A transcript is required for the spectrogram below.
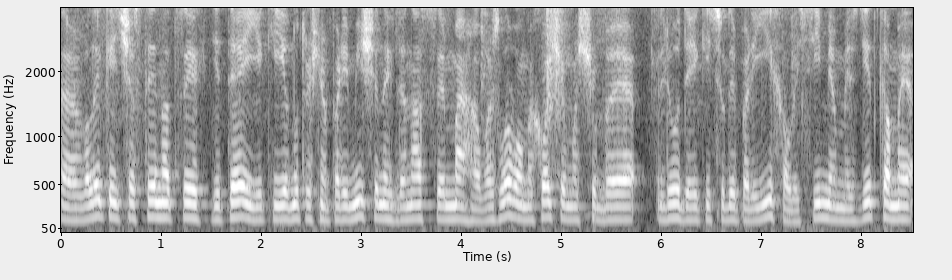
е, велика частина цих дітей, які є внутрішньо переміщених. Для нас це мега важливо. Ми хочемо, щоб люди, які сюди переїхали з сім'ями, з дітками,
